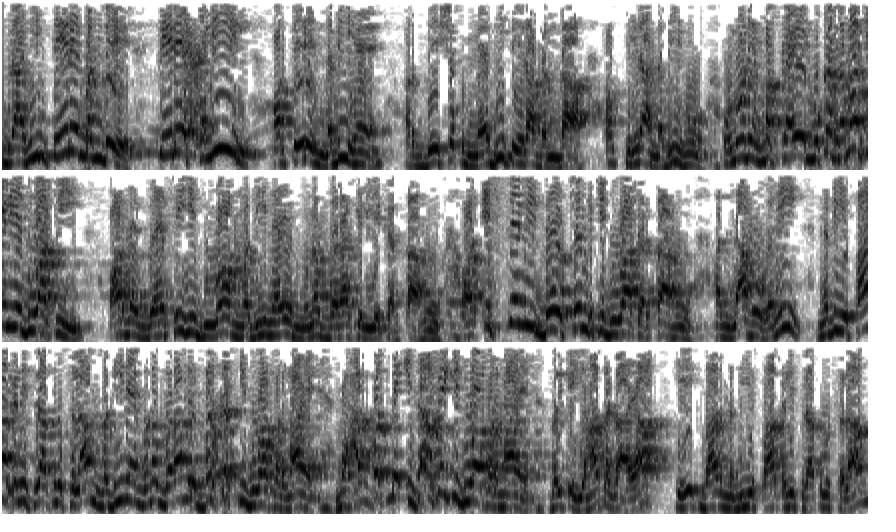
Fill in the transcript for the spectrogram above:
ابراہیم تیرے بندے تیرے خلیل اور تیرے نبی ہیں اور بے شک میں بھی تیرا بندہ اور تیرا نبی ہوں۔ انہوں نے مکہ مکرمہ کے لیے دعا کی اور میں ویسے ہی دعا مدینہ منورہ کے لیے کرتا ہوں اور اس سے بھی دو چند کی دعا کرتا ہوں۔ اللہ غنی، نبی پاک علیہ السلاط السلام مدینہ منورہ میں برکت کی دعا فرمائے، محبت میں اضافے کی دعا فرمائے۔ بلکہ یہاں تک آیا کہ ایک بار نبی پاک علیہ السلاط السلام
